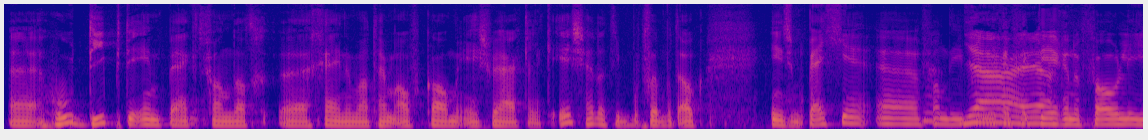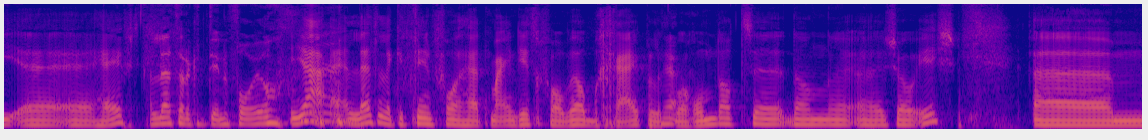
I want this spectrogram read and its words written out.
Eh, hoe diep de impact van datgene wat hem overkomen is werkelijk is. Hè? Dat hij bijvoorbeeld ook in zijn petje eh, van die, Ja, van die ja, ja. reflecterende folie eh, eh, heeft. Letterlijk een tinfoil. Ja, letterlijk het tinfoil hat, maar in dit geval wel begrijpelijk Ja. waarom dat eh, dan zo is. Ehm,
